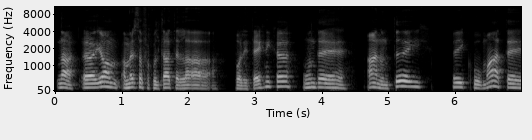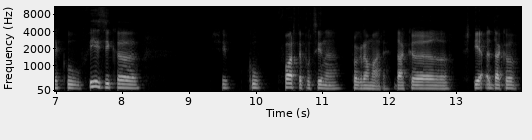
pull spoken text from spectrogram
Na, uh, eu am, am mers la facultate la Politehnică, unde anul întâi e cu mate, cu fizică și cu foarte puțină programare. Dacă, știa, dacă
